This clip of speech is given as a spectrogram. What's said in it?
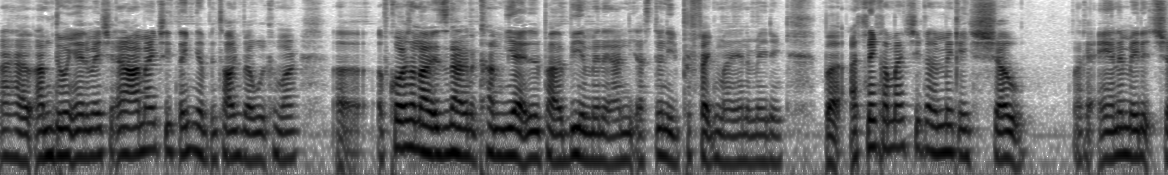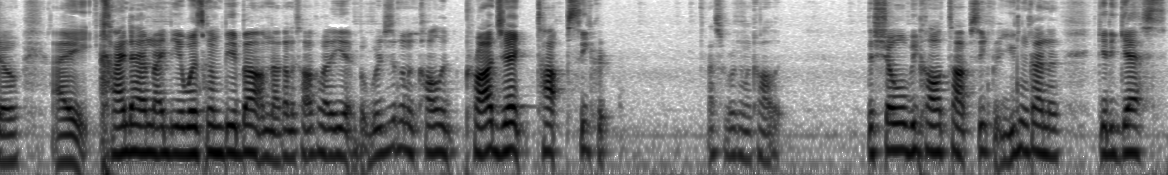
I have. I'm doing animation, and I'm actually thinking. I've been talking about with Kamar. Uh, of course, I'm not. It's not gonna come yet. It'll probably be a minute. I need. I still need to perfect my animating, but I think I'm actually gonna make a show like an animated show. I kind of have an idea what it's to be about. I'm not to talk about it yet, but we're just to call it Project Top Secret. That's what we're to call it. The show will be called Top Secret. You can kind of get a guess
